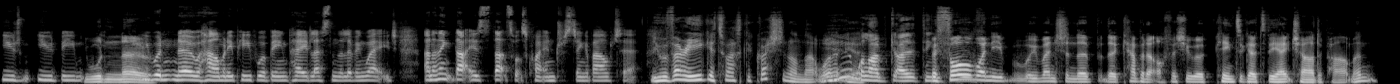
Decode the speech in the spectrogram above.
you'd you'd be You wouldn't know. you wouldn't know how many people were being paid less than the living wage. And I think that is that's what's quite interesting about it. You were very eager to ask a question on that, weren't Yeah, you? well, I, I think Before, when you we mentioned the the cabinet office, you were keen to go to the HR department,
